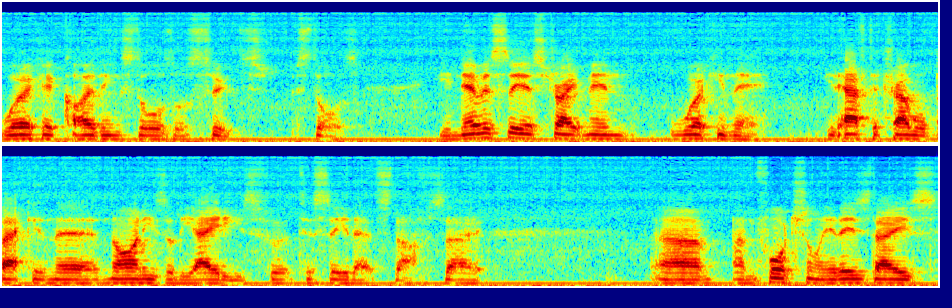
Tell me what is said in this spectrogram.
work at clothing stores or suits stores. You never see a straight man working there. You'd have to travel back in the 90s or the 80s for to see that stuff. So, um, unfortunately, these days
